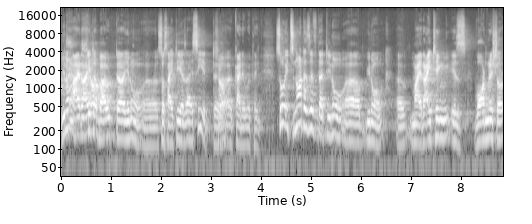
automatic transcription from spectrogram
You know, I write Sure. about uh, you know uh, society as I see it, uh, Sure. kind of a thing. So it's not as if that you know uh, you know uh, my writing is varnished or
